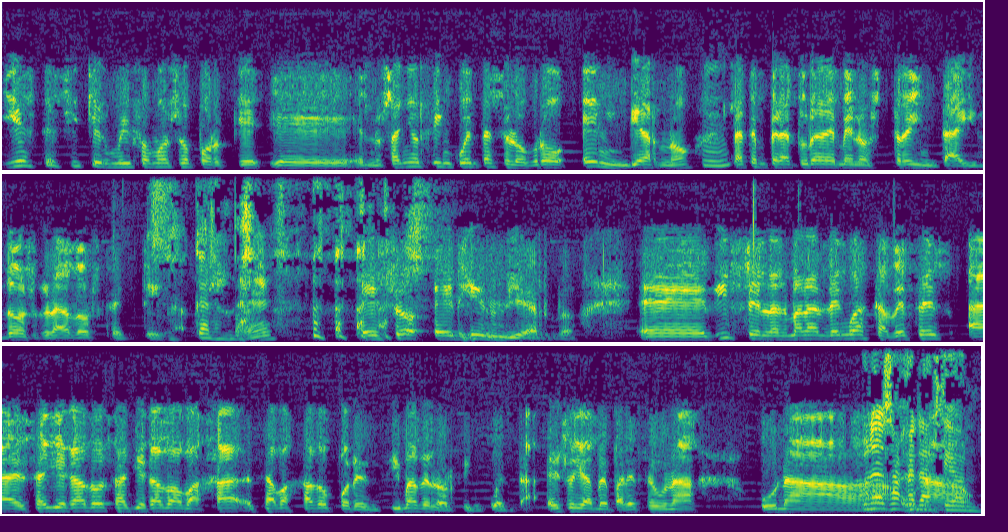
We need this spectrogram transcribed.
Y este sitio es muy famoso porque eh, en los años 50 se logró en invierno la temperatura de menos 32 grados centígrados. ¿eh? Eso en invierno. Eh, dicen las malas lenguas que a veces eh, se ha llegado, se ha llegado a bajar, se ha bajado por encima de los 50. Eso ya me parece una una Una exageración.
